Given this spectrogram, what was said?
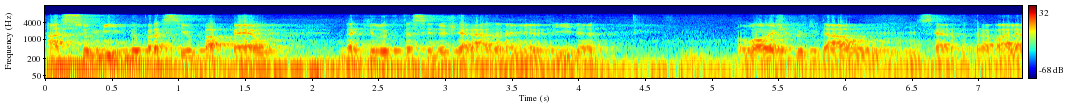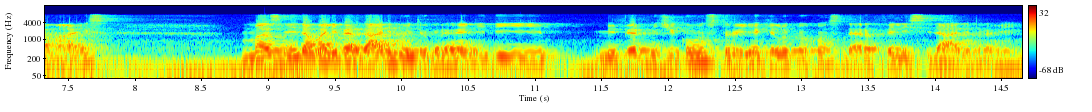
assumindo para si o papel daquilo que está sendo gerado na minha vida, lógico que dá um, um certo trabalho a mais, mas me dá uma liberdade muito grande de me permitir construir aquilo que eu considero felicidade para mim,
